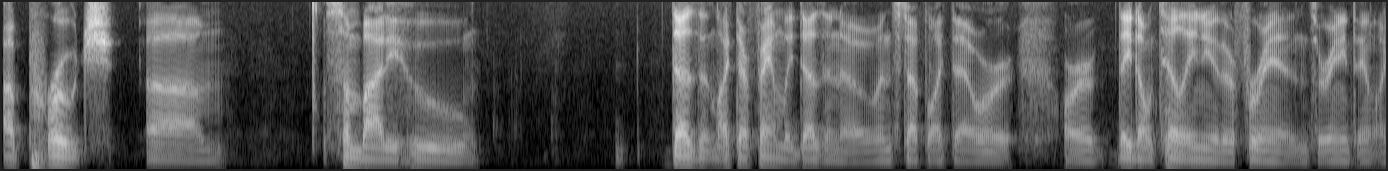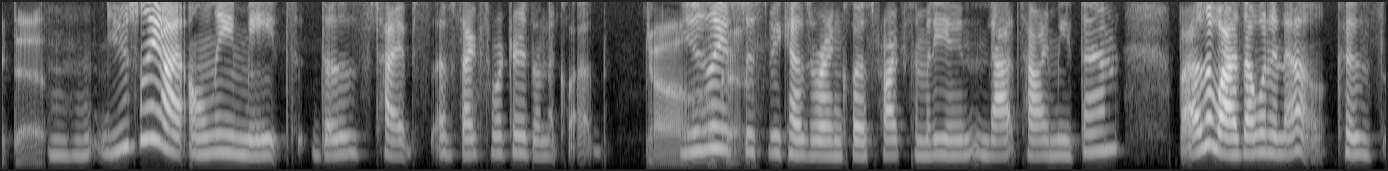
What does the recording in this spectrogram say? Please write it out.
approach um, somebody who doesn't like their family doesn't know and stuff like that, or or they don't tell any of their friends or anything like that? Usually I only meet those types of sex workers in the club. Oh, Usually okay. it's just because we're in close proximity and that's how I meet them. But otherwise, I wouldn't know because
